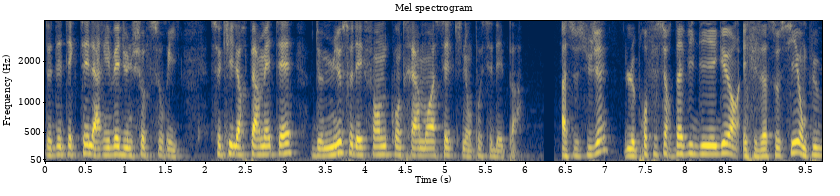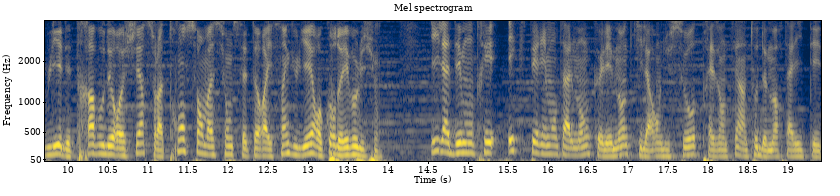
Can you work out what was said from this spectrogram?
de détecter l'arrivée d'une chauve-souris, ce qui leur permettait de mieux se défendre contrairement à celles qui n'en possédaient pas. À ce sujet, le professeur David Yeager et ses associés ont publié des travaux de recherche sur la transformation de cette oreille singulière au cours de l'évolution. Il a démontré expérimentalement que les menthes qui l'a rendue sourde présentaient un taux de mortalité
